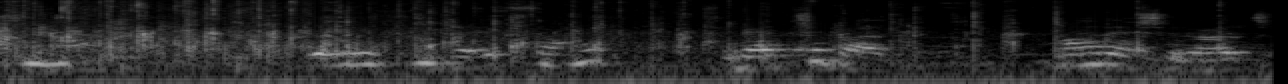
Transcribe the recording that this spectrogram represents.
जी राज्यपाल, महाराष्ट्र राज्य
